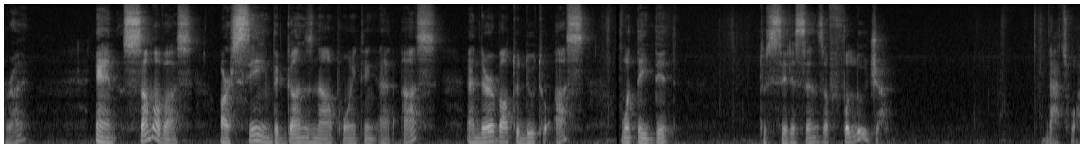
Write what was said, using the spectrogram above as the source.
right? And some of us are seeing the guns now pointing at us, and they're about to do to us what they did to citizens of Fallujah. That's why.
